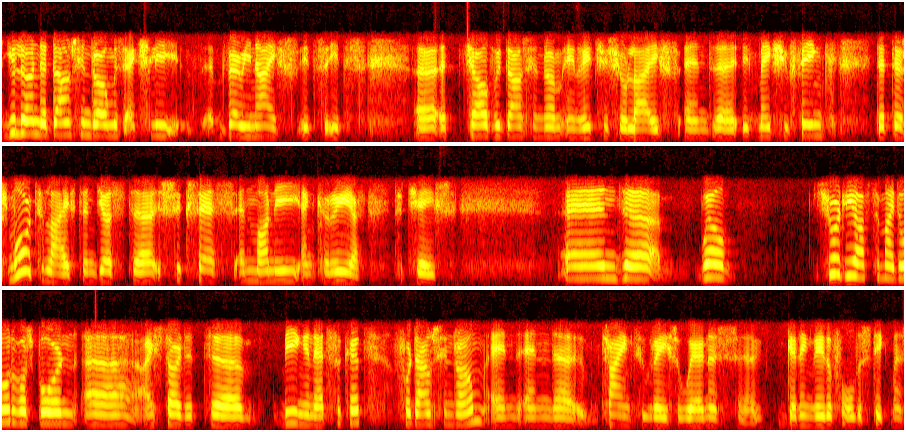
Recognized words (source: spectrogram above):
you learn that Down syndrome is actually very nice. It's it's uh, a child with Down syndrome enriches your life, and uh, it makes you think that there's more to life than just uh, success and money and career to chase. And uh, well shortly after my daughter was born, uh, I started uh, being an advocate for Down syndrome and and uh, trying to raise awareness, uh, getting rid of all the stigmas.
